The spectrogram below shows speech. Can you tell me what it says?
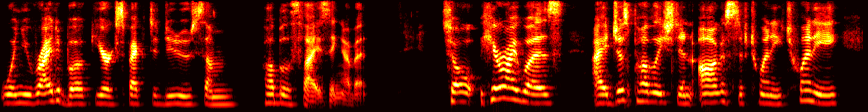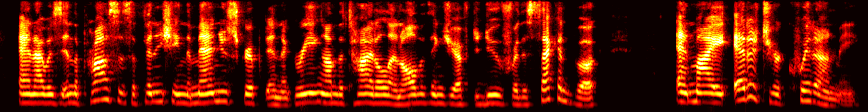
when you write a book, you're expected to do some publicizing of it. So here I was. I had just published in August of 2020, and I was in the process of finishing the manuscript and agreeing on the title and all the things you have to do for the second book. And my editor quit on me.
